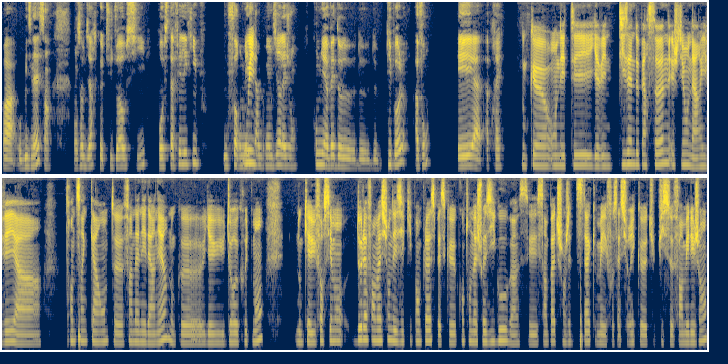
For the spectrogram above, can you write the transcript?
rapport au business. Hein. Donc ça veut dire que tu dois aussi restaffer l'équipe ou former, faire grandir les gens. Combien il y avait de, de, de people avant et après? Donc euh, on était, il y avait une dizaine de personnes et je dis on est arrivé à 35-40 fin d'année dernière. Donc il y a eu du recrutement donc il y a eu forcément de la formation des équipes en place parce que quand on a choisi Go, ben, c'est sympa de changer de stack, mais il faut s'assurer que tu puisses former les gens.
